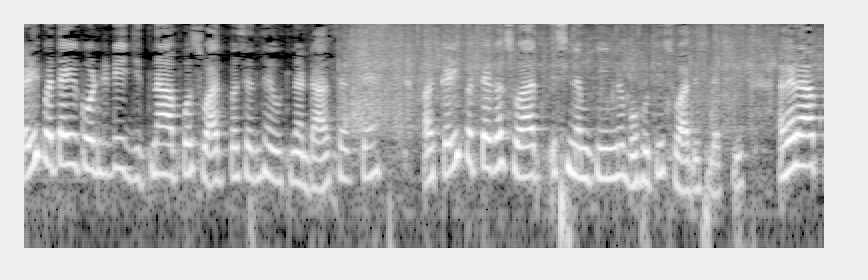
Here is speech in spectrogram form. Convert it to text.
कड़ी पत्ता की क्वांटिटी जितना आपको स्वाद पसंद है, उतना डाल सकते हैं। और कड़ी पत्ता का स्वाद इस नमकीन में बहुत ही स्वादिष्ट लगती है। अगर आप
